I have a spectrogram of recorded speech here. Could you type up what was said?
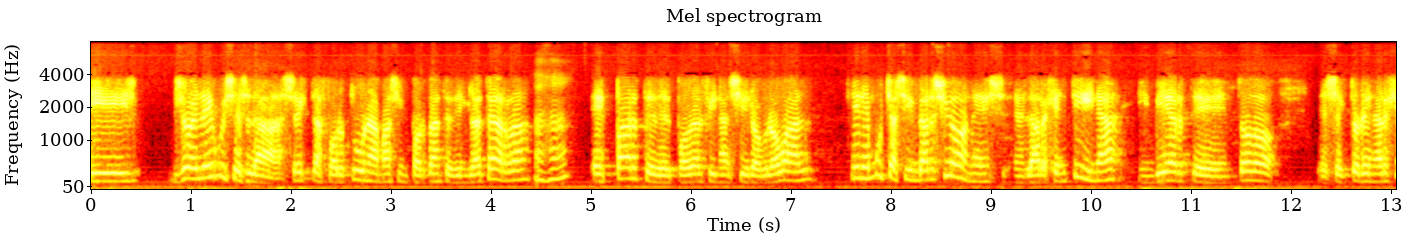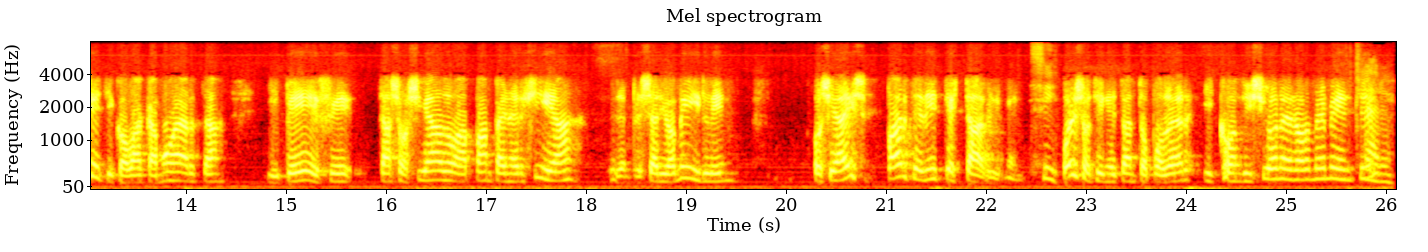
Y Joe Lewis es la sexta fortuna más importante de Inglaterra, Ajá. es parte del poder financiero global, tiene muchas inversiones en la Argentina, invierte en todo el sector energético, vaca muerta, IPF, está asociado a Pampa Energía, el empresario Midlin, o sea, es parte de este establishment. Sí. Por eso tiene tanto poder y condiciona enormemente Claro.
